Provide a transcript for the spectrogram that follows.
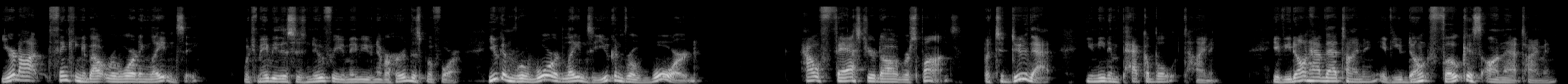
you're not thinking about rewarding latency, which maybe this is new for you. Maybe you've never heard this before. You can reward latency, you can reward how fast your dog responds. But to do that, you need impeccable timing. If you don't have that timing, if you don't focus on that timing,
